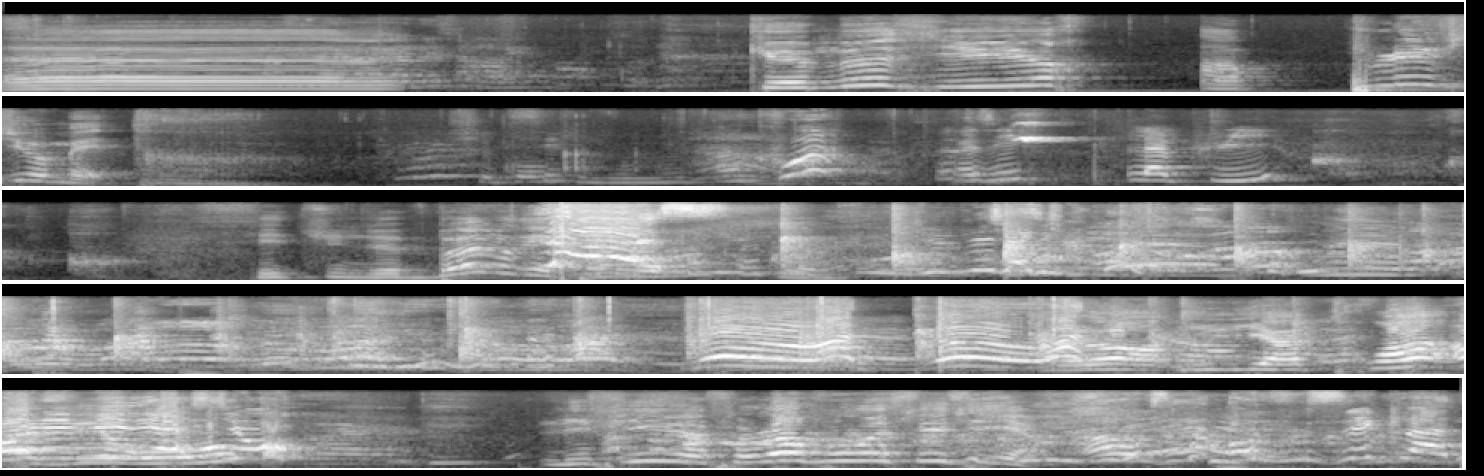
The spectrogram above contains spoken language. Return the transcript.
Euh, que mesure un pluviomètre? Un quoi? Vas-y. La pluie. C'est une bonne réponse. Alors, il y a 3 Oh, à 0. l'humiliation Les filles, il va falloir vous ressaisir. Ah, on vous éclate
